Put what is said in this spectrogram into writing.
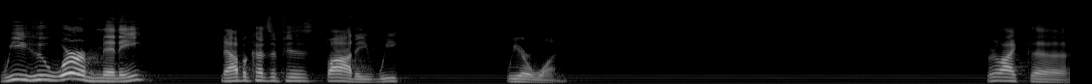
we who were many, now because of his body, we, we are one. We're like the,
